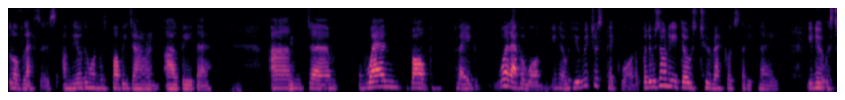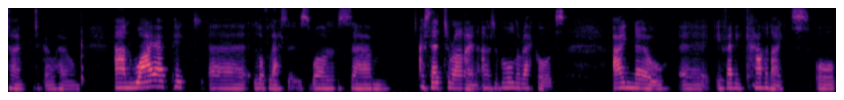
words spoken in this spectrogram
Love Letters, and the other one was Bobby Darin, I'll Be There. And um, when Bob played whatever one, you know, he would just pick one. But it was only those two records that he played. You knew it was time to go home. And why I picked uh, Love Letters was um, I said to Ryan, out of all the records, I know uh, if any Cavernites or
